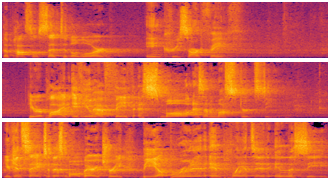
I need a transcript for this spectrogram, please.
The apostles said to the Lord, increase our faith. He replied, If you have faith as small as a mustard seed, you can say to this mulberry tree, Be uprooted and planted in the sea,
